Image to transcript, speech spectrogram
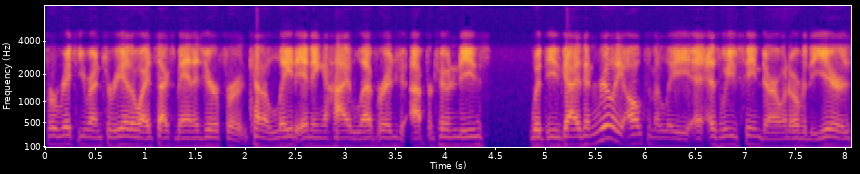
for Ricky Renteria, the White Sox manager, for kind of late inning, high leverage opportunities with these guys. And really, ultimately, as we've seen, Darwin, over the years,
